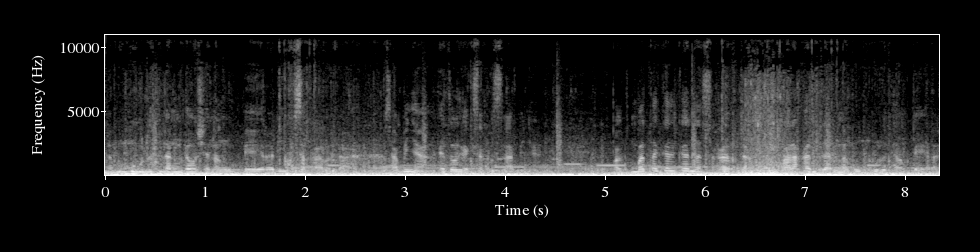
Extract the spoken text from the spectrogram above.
namumulot lang daw siya ng pera dito sa Canada. Sabi niya, ito ang exact na sinabi niya. Pag matagal ka na sa Canada, para ka lang namumulot ng pera.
